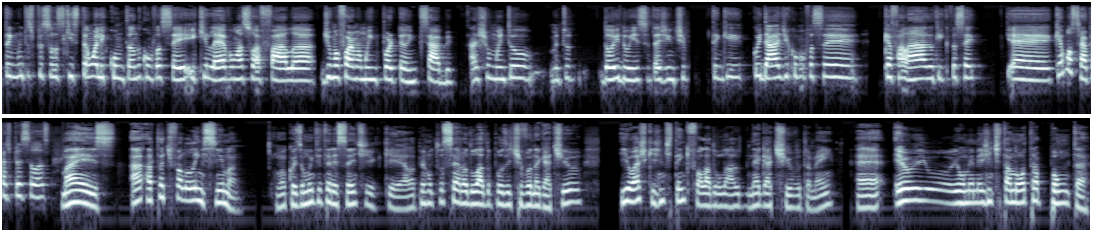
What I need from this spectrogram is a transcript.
tem muitas pessoas que estão ali contando com você e que levam a sua fala de uma forma muito importante, sabe? Acho muito, muito doido isso da gente tem que cuidar de como você quer falar, do que, que você é, quer mostrar para as pessoas. Mas a, a Tati falou lá em cima uma coisa muito interessante que ela perguntou se era do lado positivo ou negativo. E eu acho que a gente tem que falar do lado negativo também. É, eu e o, e o Meme, a gente tá na outra ponta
